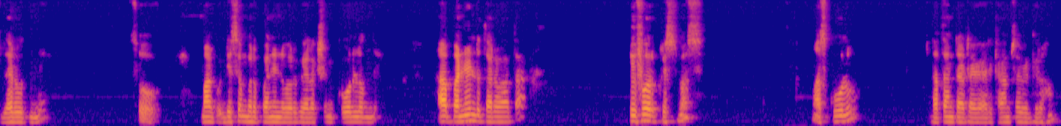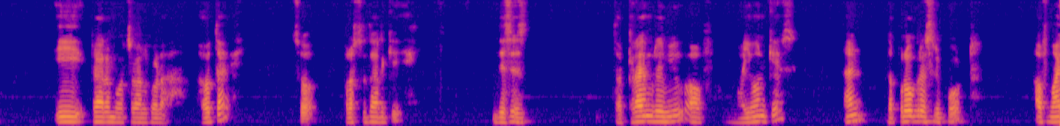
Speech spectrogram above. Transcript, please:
జరుగుతుంది. సో మాకు డిసెంబర్ పన్నెండు వరకు ఎలక్షన్ కోడ్లు ఉంది. ఆ పన్నెండు తర్వాత బిఫోర్ క్రిస్మస్ మా స్కూలు రతన్ టాటా గారి కాంస విగ్రహం ఈ ప్రారంభోత్సవాలు కూడా అవుతాయి. సో ప్రస్తుతానికి this is the crime review of my own case and the progress report of my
